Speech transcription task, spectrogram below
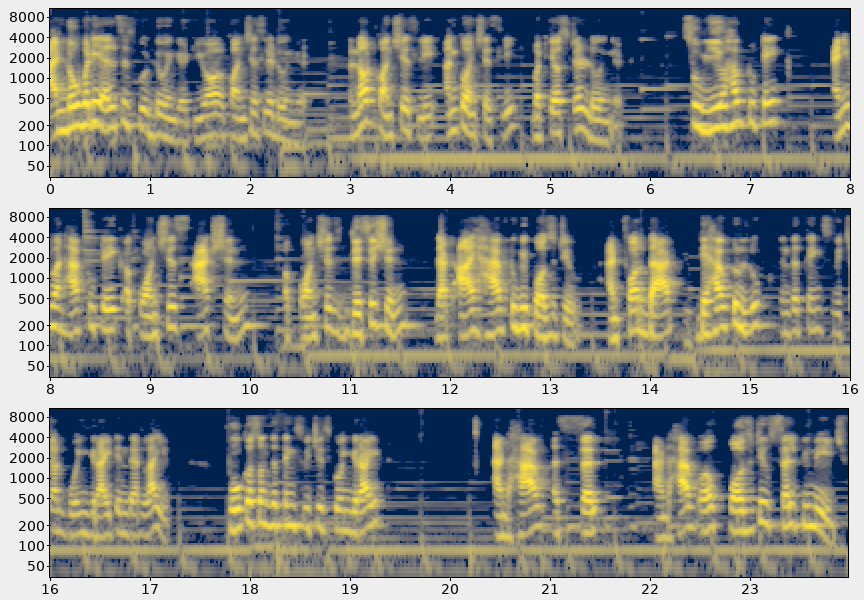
And nobody else is doing it. You're consciously doing it. Not consciously unconsciously but you're still doing it. So you have to take anyone have to take a conscious action a conscious decision that i have to be positive. And for that they have to look in the things which are going right in their life. Focus on the things which is going right and have a self and have a positive self image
